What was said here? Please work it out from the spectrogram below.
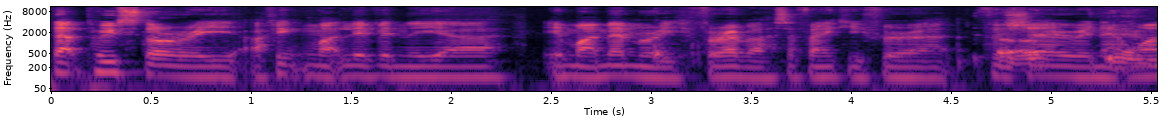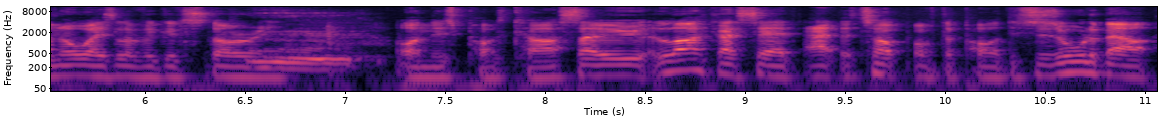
that poo story, I think, might live in the uh, in my memory forever. So thank you for uh, for oh, sharing that yeah. one. Always love a good story mm. on this podcast. So, like I said at the top of the pod, this is all about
